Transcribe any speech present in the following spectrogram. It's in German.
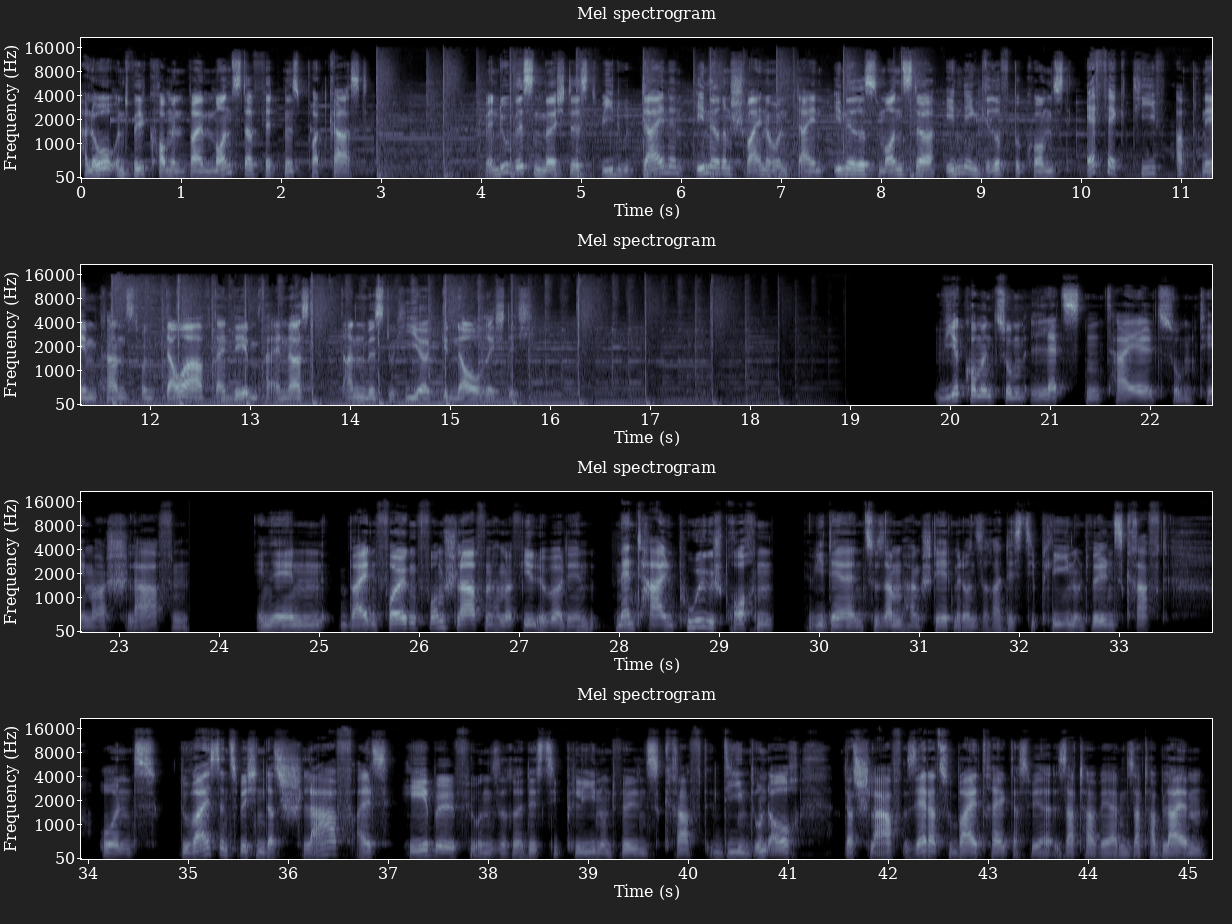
Hallo und willkommen beim Monster Fitness Podcast. Wenn du wissen möchtest, wie du deinen inneren Schweinehund, dein inneres Monster in den Griff bekommst, effektiv abnehmen kannst und dauerhaft dein Leben veränderst, dann bist du hier genau richtig. Wir kommen zum letzten Teil zum Thema Schlafen. In den beiden Folgen vorm Schlafen haben wir viel über den mentalen Pool gesprochen, wie der in Zusammenhang steht mit unserer Disziplin und Willenskraft. Und du weißt inzwischen, dass Schlaf als Hebel für unsere Disziplin und Willenskraft dient und auch, dass Schlaf sehr dazu beiträgt, dass wir satter werden, satter bleiben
